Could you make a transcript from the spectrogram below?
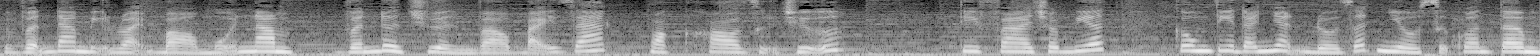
vẫn đang bị loại bỏ mỗi năm, vẫn được chuyển vào bãi rác hoặc kho dự trữ. Tifa cho biết, công ty đã nhận được rất nhiều sự quan tâm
